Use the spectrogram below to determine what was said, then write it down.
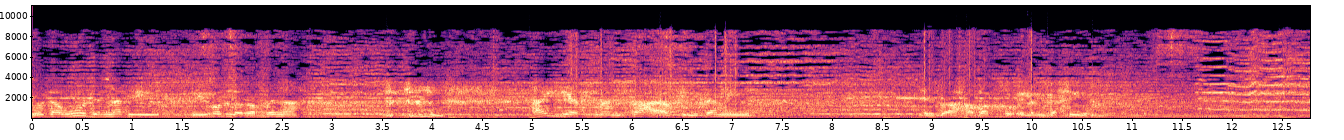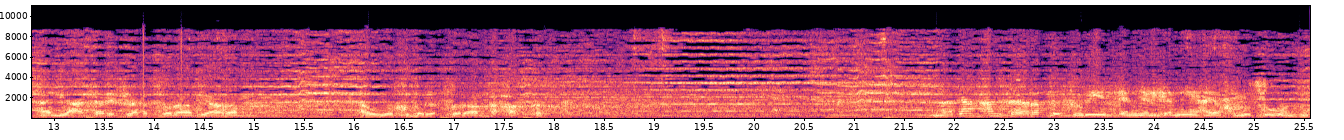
وداود النبي بيقول لربنا أية منفعة في دمي إذا هبطت إلى الجحيم؟ هل يعترف لك التراب يا رب؟ أو يخبر التراب بحقك ما دام أنت يا رب تريد أن الجميع يخلصون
